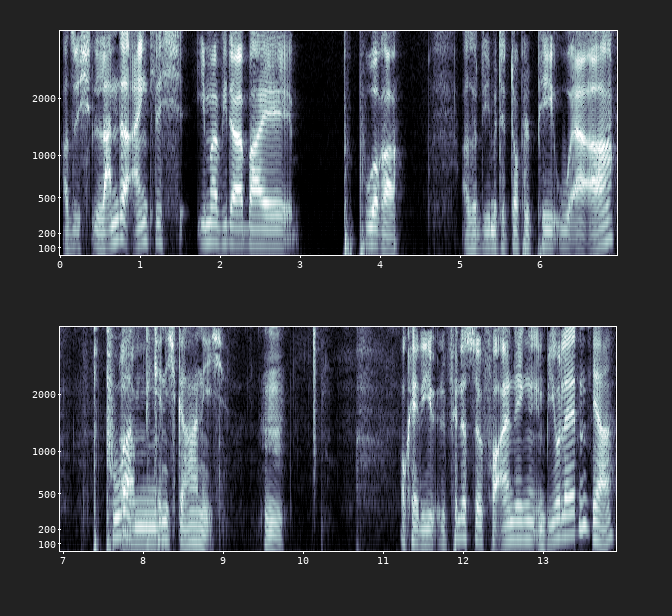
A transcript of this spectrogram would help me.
Also ich lande eigentlich immer wieder bei P- Pura. Also die mit der Doppel P U R A. Pura Ähm, kenne ich gar nicht. Okay, die findest du vor allen Dingen in Bioläden. Ja.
